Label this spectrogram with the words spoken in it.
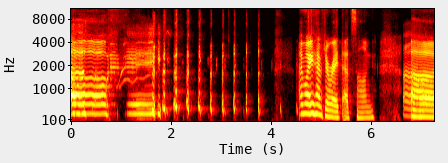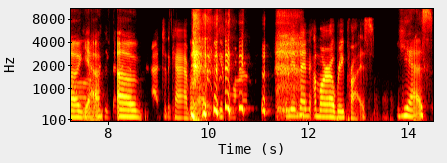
oh. I might have to write that song. Oh, uh, yeah. Um, add to the cabaret. and then, then Amaro reprise. Yes.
